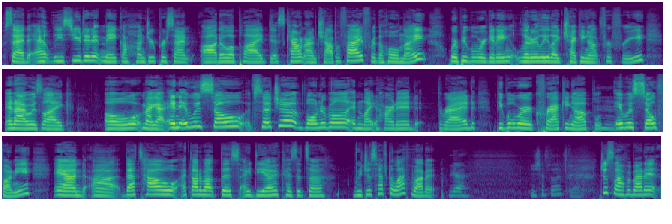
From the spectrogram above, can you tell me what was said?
said, at least you didn't make a 100% auto apply discount on Shopify for the whole night, where people were getting literally like checking out for free. And I was like, Oh my god. And it was so such a vulnerable and lighthearted thread. People were cracking up. It was so funny. And uh that's how I thought about this idea cuz it's a we just have to laugh about it. Yeah. You just have to laugh about it. Just laugh about it.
